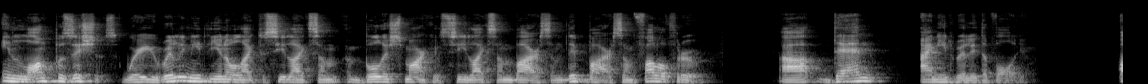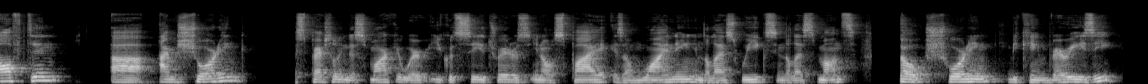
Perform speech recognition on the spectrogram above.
in long positions where you really need, you know, like to see like some bullish markets, see like some buyers, some dip buyers, some follow through, uh, then I need really the volume. Often uh, I'm shorting, especially in this market where you could see traders, you know, SPY is unwinding in the last weeks, in the last months. So shorting became very easy.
